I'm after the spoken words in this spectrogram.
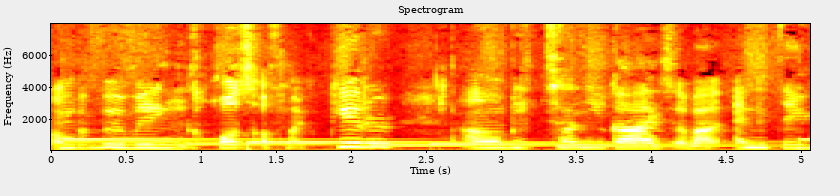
I'm gonna be reading quotes off my computer. Gonna be telling you guys about anything.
